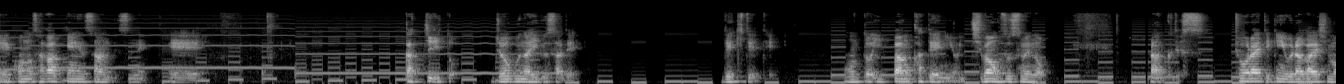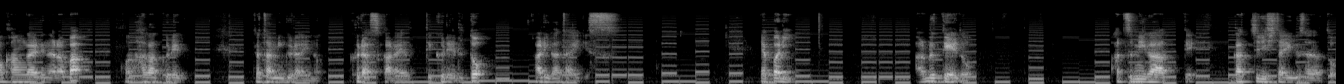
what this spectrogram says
えーこの佐賀県産ですね、えーがっちりと丈夫ないぐさでできてて、本当一般家庭には一番おすすめのランクです。将来的に裏返しも考えるならば、このはがくれ畳ぐらいのクラスからやってくれるとありがたいです。やっぱり、ある程度、厚みがあって、がっちりしたいぐさだと、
